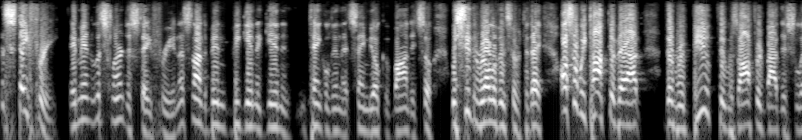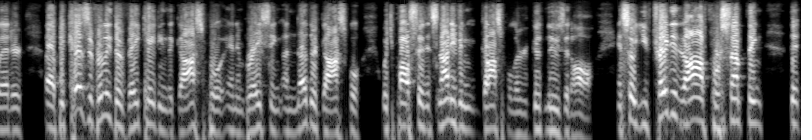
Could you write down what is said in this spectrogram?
let's stay free. Amen. Let's learn to stay free. And let's not been, begin again and tangled in that same yoke of bondage. So we see the relevance of today. Also, we talked about the rebuke that was offered by this letter uh, because of really they're vacating the gospel and embracing another gospel, which Paul said it's not even gospel or good news at all. And so you've traded it off for something that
